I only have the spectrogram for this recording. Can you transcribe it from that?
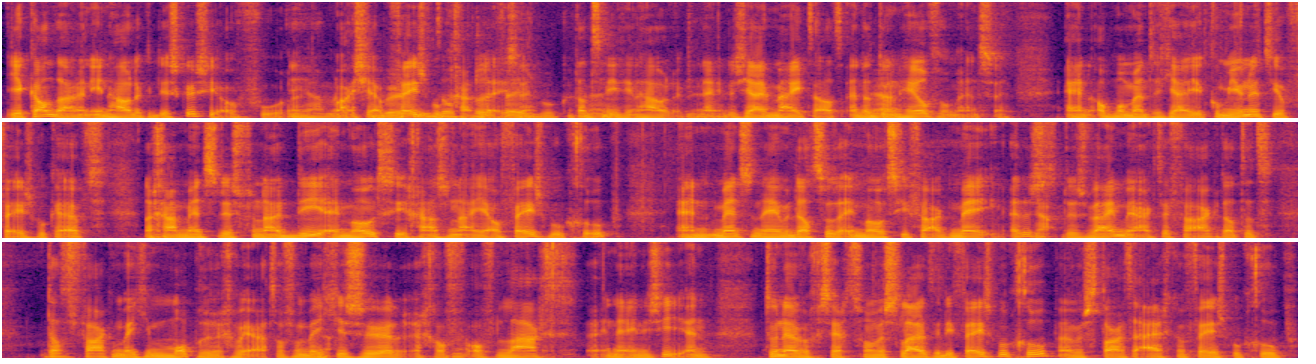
je kan daar een inhoudelijke discussie over voeren. Ja, maar maar, als je op Facebook gaat eh, lezen, Facebook. dat is Nee. niet inhoudelijk. Nee, dus jij mijt dat en dat Ja. doen heel veel mensen. En op het moment dat jij je community op Facebook hebt, dan gaan mensen dus vanuit die emotie gaan ze naar jouw Facebookgroep. En mensen nemen dat soort emotie vaak mee. Hè? Dus, Ja. dus wij merkten vaak dat het, dat het vaak een beetje mopperig werd of een beetje zeurderig of, of laag in de energie. En toen hebben we gezegd van we sluiten die Facebookgroep en we starten eigenlijk een Facebookgroep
